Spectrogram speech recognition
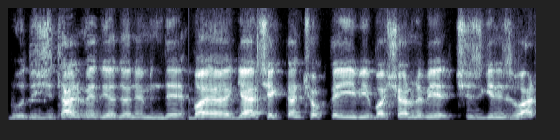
bu dijital medya döneminde gerçekten çok da iyi bir, başarılı bir çizginiz var.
